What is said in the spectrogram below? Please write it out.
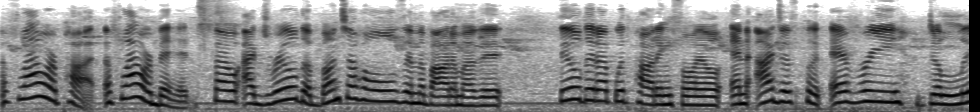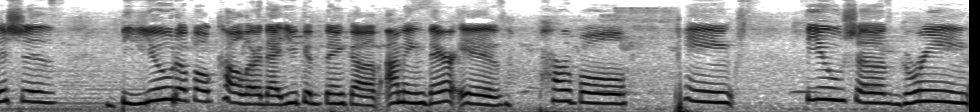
a flower pot, a flower bed. So I drilled a bunch of holes in the bottom of it filled it up with potting soil, and I just put every delicious, beautiful color that you can think of. I mean, there is purple, pinks, fuchsias, green,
